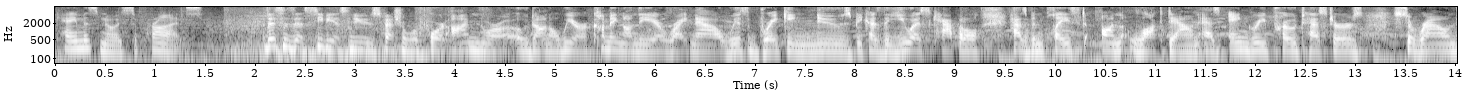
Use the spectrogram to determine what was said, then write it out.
came as no surprise. This is a CBS News special report. I'm Norah O'Donnell. We are coming on the air right now with breaking news because the U.S. Capitol has been placed on lockdown as angry protesters surround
